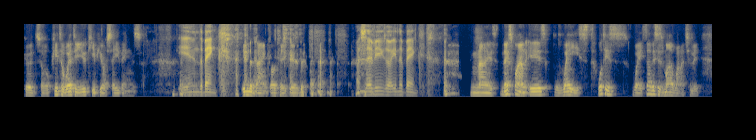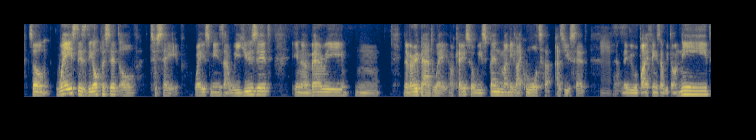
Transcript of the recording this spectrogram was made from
Good so peter where do you keep your savings? In the bank. In the bank okay good. My savings are in the bank nice next one is waste what is waste no this is my one actually so waste is the opposite of to save. Waste means that we use it in a very mm, in a very bad way. Okay, so we spend money like water, as you said. Mm. maybe we'll buy things that we don't need,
